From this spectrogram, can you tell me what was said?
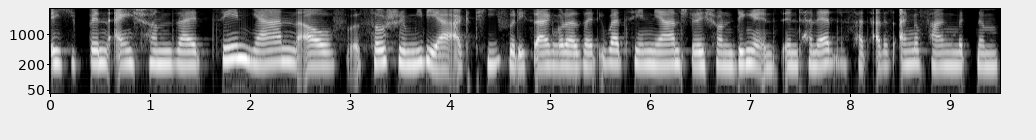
Ich bin eigentlich schon seit zehn Jahren auf Social Media aktiv, würde ich sagen, oder seit über zehn Jahren stelle ich schon Dinge ins Internet. Das hat alles angefangen mit einem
